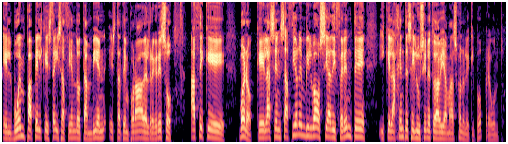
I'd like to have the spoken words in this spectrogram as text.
el buen papel que estáis haciendo también esta temporada del regreso, hace que, bueno, que la sensación en Bilbao sea diferente y que la gente se ilusione todavía más con el equipo? Pregunto.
